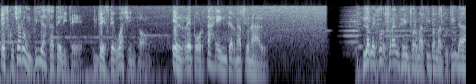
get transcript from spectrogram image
Escucharon vía satélite desde Washington el reportaje internacional. La mejor franja informativa matutina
